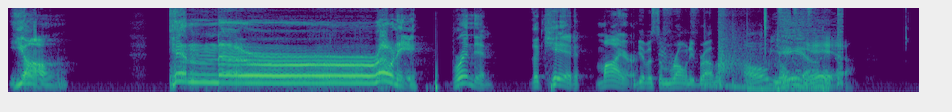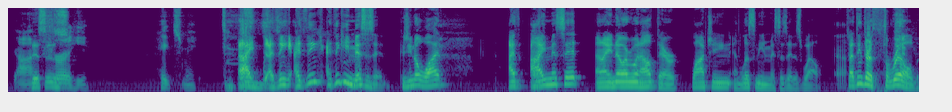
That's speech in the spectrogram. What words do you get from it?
young, tenderoni, Brendan, the kid Meyer. Give us some Roni, brother. Oh, oh yeah. Yeah. I'm This sure is- he hates me. I I think I think I think he misses it because you know what, I I uh, miss it, and I know everyone out there watching and listening misses it as well. So I think they're thrilled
